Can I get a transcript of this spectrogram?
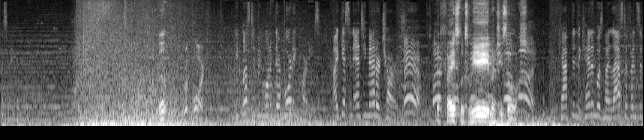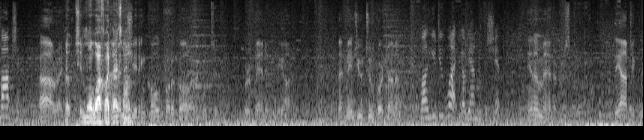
miss me. Oh, Report. It must have been one of their boarding parties. I'd guess an antimatter charge. Ma'am. her face looks weird when she talks. Captain, the cannon was my last offensive option. All right. Oh, she's more lifelike that time. initiating Cole Protocol Article 2. We're abandoning the Autumn. That means you too, Cortana. While you do what? Go down with the ship? In a manner of speaking. The object we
